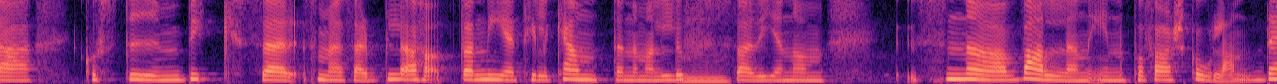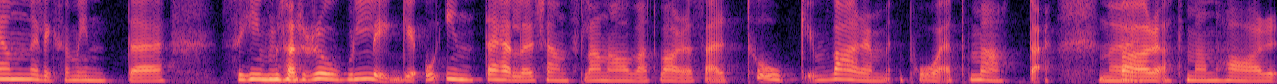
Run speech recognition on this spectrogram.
blöta kostymbyxor som är så här blöta ner till kanten när man lufsar genom snövallen in på förskolan. Den är liksom inte så himla rolig. Och inte heller känslan av att vara så här tokvarm på ett möte. Nej. För att man har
